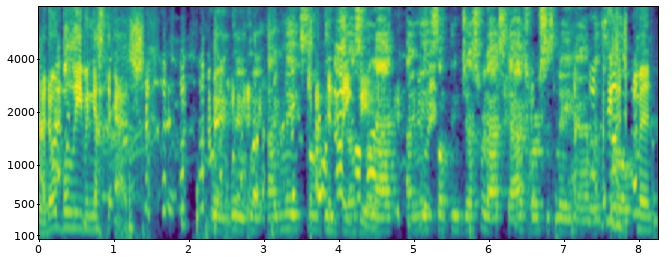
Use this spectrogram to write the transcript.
I don't believe in your stash. wait, wait, wait! I made something just beard. for that. I made something just for that. Stash versus Mayhem. Let's Ladies and gentlemen,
